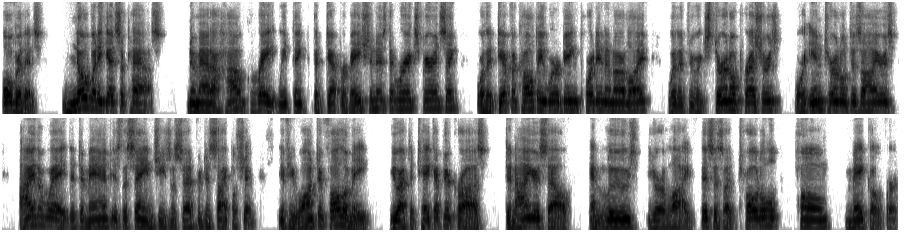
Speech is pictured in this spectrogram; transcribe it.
over this. Nobody gets a pass, no matter how great we think the deprivation is that we're experiencing or the difficulty we're being put in in our life, whether through external pressures or internal desires. Either way, the demand is the same, Jesus said, for discipleship. If you want to follow me, you have to take up your cross, deny yourself, and lose your life. This is a total home makeover.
